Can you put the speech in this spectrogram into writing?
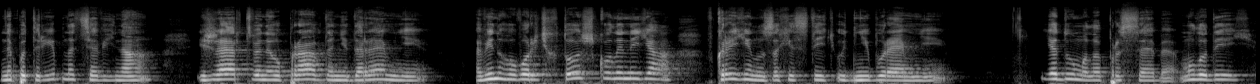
не потрібна ця війна, і жертви неоправдані, даремні. А він говорить, хто ж, коли не я, в країну захистить у дні буремні. Я думала про себе, молодий.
